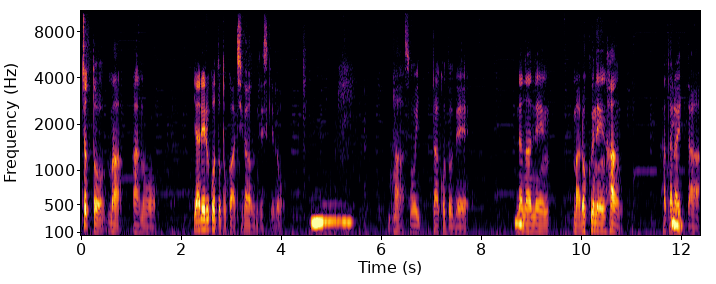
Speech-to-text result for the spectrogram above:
ちょっとまああのやれることとかは違うんですけどうん。まあそういったことでうん。7年、まあ6年半働いた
